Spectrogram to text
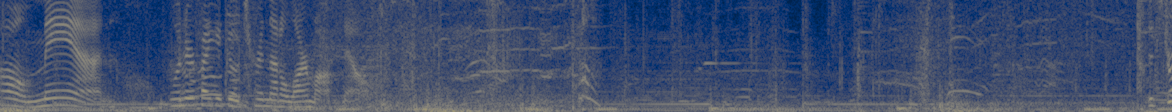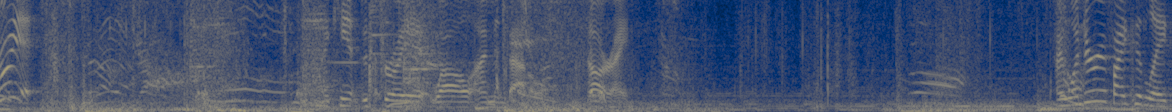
Oh man. Wonder if I could go turn that alarm off now. Destroy it! I can't destroy it while I'm in battle. Alright. I wonder if I could like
